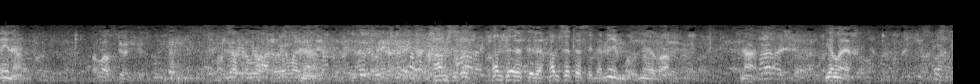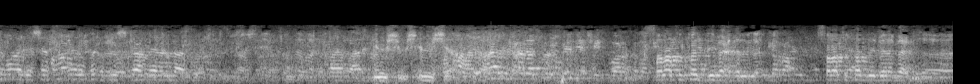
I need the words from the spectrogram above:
إي نعم. خلاص يا شيخ. جزاك الله خير. خمسة خمسة أسئلة خمسة أسئلة. مين ما يضاف؟ نعم. يلا يا أخي. استواء يا شيخ بين الناس امشي امشي امشي صلاة الفرد بعد. صلاة الفرد بين بعد آه،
